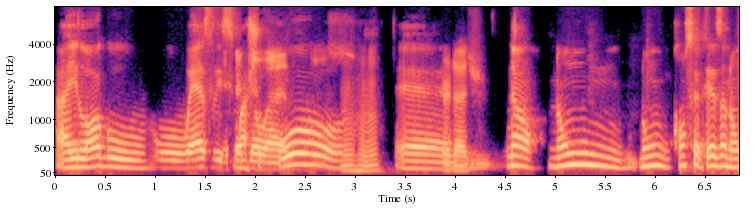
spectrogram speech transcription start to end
aí logo o Wesley ele se machucou. Uhum, é, verdade. Não, não, não, com certeza não,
